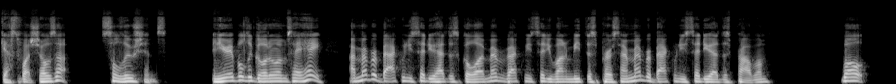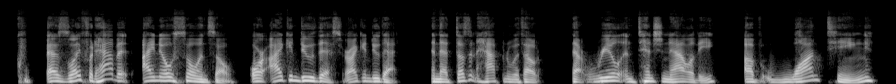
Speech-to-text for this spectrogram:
guess what shows up? Solutions. And you're able to go to them and say, Hey, I remember back when you said you had this goal. I remember back when you said you want to meet this person. I remember back when you said you had this problem. Well, as life would have it, I know so and so, or I can do this, or I can do that. And that doesn't happen without that real intentionality of wanting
